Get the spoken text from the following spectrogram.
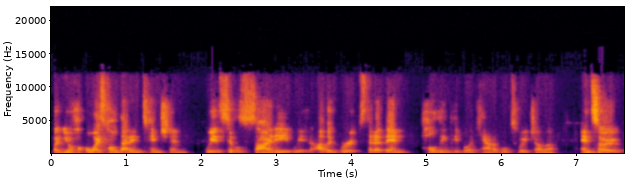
But you always hold that intention with civil society, with other groups that are then holding people accountable to each other. And so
